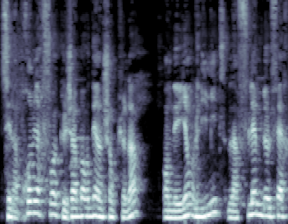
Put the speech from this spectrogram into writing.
c'est la première fois que j'abordais un championnat en ayant limite la flemme de le faire.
